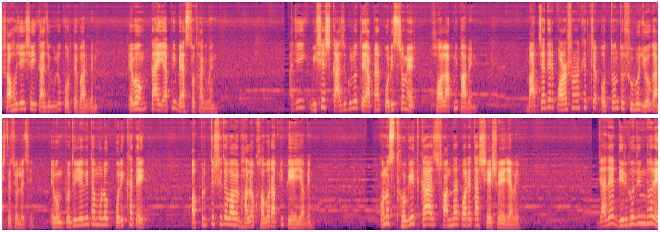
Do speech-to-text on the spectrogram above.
সহজেই সেই কাজগুলো করতে পারবেন এবং তাই আপনি ব্যস্ত থাকবেন। আজ এই বিশেষ কাজগুলোতে আপনার পরিশ্রমের ফল আপনি পাবেন। বাচ্চাদের পড়াশোনার ক্ষেত্রে অত্যন্ত শুভ যোগ আসতে চলেছে এবং প্রতিযোগিতামূলক পরীক্ষাতে অপ্রত্যাশিতভাবে ভালো খবর আপনি পেয়ে যাবেন। কোনো স্থগিত কাজ সন্ধ্যার পরে তা শেষ হয়ে যাবে। যাদের দীর্ঘদিন ধরে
